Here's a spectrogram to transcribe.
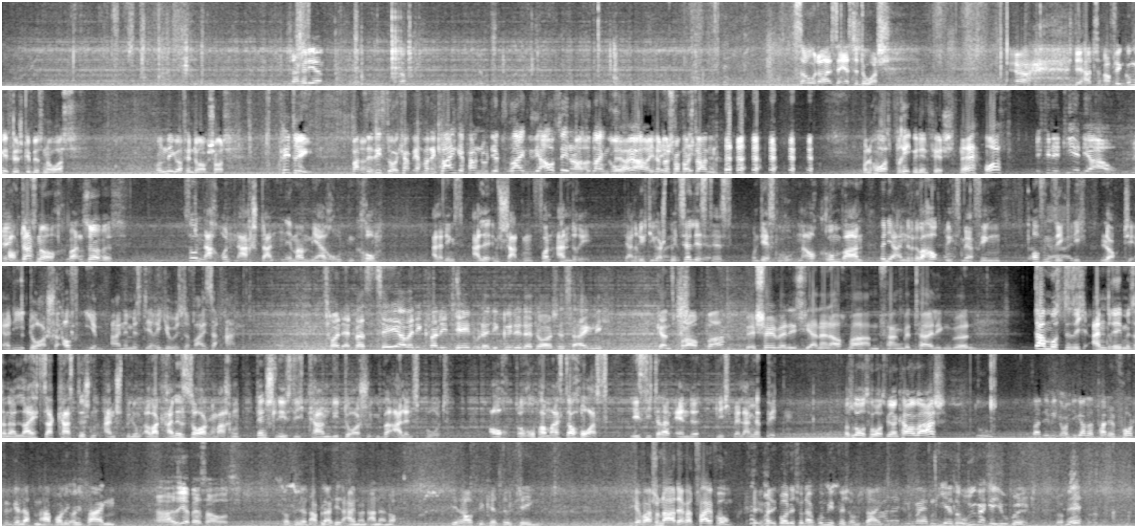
Danke dir. So, da ist der erste Dorsch. Ja, der hat auf den Gummifisch gebissen, Horst. Und nicht auf den Dropshot. Petri, was, das siehst du, ich habe erstmal den Kleinen gefangen, um dir zu zeigen, wie sie aussehen und hast du gleich einen großen Ja, ja, ich habe das schon verstanden. Und Horst brät mir den Fisch, ne? Horst? Ich filetiere dir auch. Ne? Auch das noch. Was ein Service. So nach und nach standen immer mehr Routen krumm. Allerdings alle im Schatten von André, der ein richtiger Spezialist ist und dessen Routen auch krumm waren, wenn die anderen überhaupt nichts mehr fingen. Offensichtlich lockte er die Dorsche auf irgendeine mysteriöse Weise an. Ist heute etwas zäh, aber die Qualität oder die Güte der Dorsche ist eigentlich ganz brauchbar. Wäre schön, wenn sich die anderen auch mal am Fang beteiligen würden. Da musste sich André mit seiner leicht sarkastischen Anspielung aber keine Sorgen machen, denn schließlich kamen die Dorsche überall ins Boot. Auch Europameister Horst ließ sich dann am Ende nicht mehr lange bitten. Was ist los, Horst? Wieder ein Kauerbarsch? Du, seitdem ich euch die ganze Zeit den Vortritt gelassen habe, wollte ich euch zeigen, Ah, sieht ja besser aus. dass wir dann vielleicht den einen und anderen noch hier rausgekitzelt kriegen. Ich war schon nahe der Verzweiflung. Ich wollte schon auf Gummifisch umsteigen. Die werden hier so rübergejubelt. Ne?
